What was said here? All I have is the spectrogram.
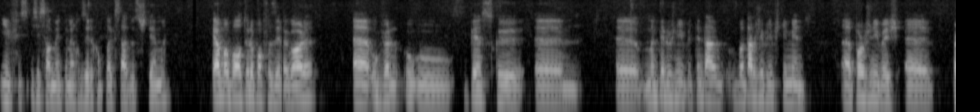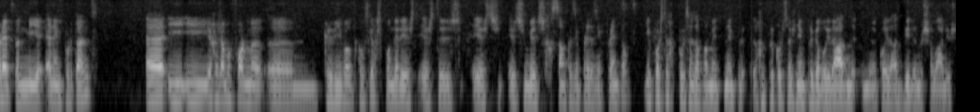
e, essencialmente, também reduzir a complexidade do sistema. É uma boa altura para o fazer agora uh, o governo, o, o, penso que uh, uh, manter os níveis, tentar levantar os níveis de investimento para os níveis pré-pandemia era importante e, e, arranjar uma forma credível de conseguir responder a este, estes, estes, estes medos de recessão que as empresas enfrentam e depois ter repercussões, obviamente, na, repercussões na empregabilidade, na, na qualidade de vida, nos salários,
